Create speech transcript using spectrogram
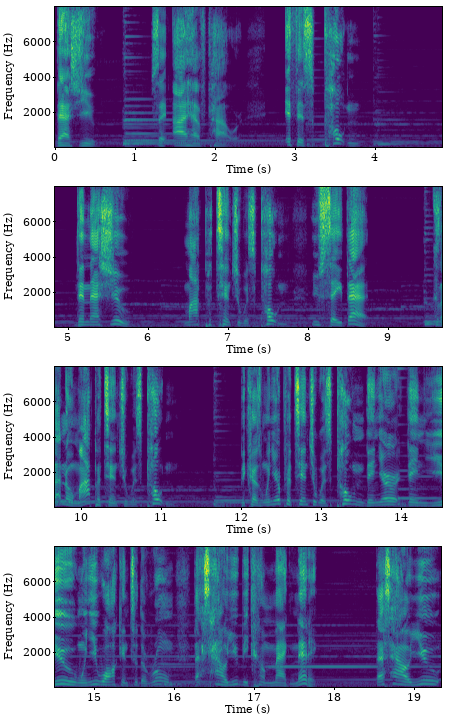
that's you. Say, I have power. If it's potent, then that's you. My potential is potent. You say that because I know my potential is potent. Because when your potential is potent, then you're then you, when you walk into the room, that's how you become magnetic. That's how you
